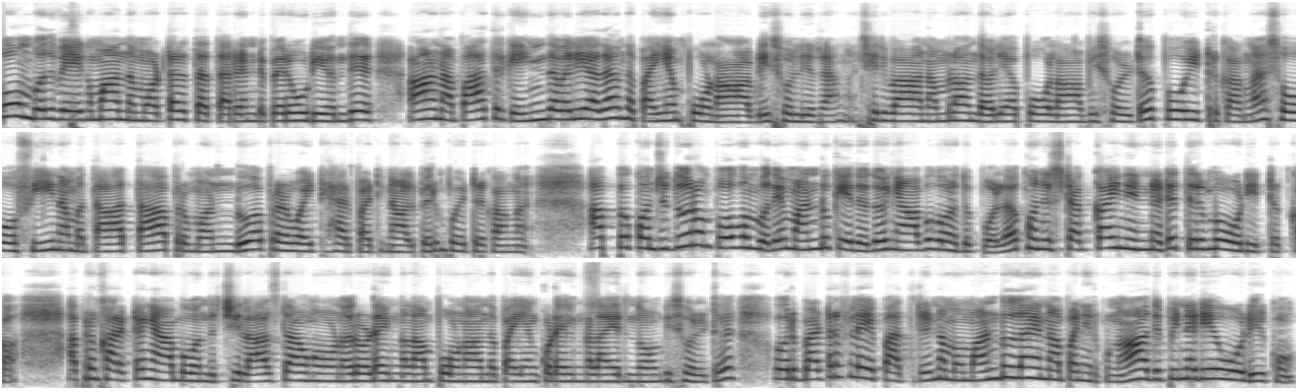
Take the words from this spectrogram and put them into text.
போகும்போது வேகமாக அந்த மொட்டர் தாத்தா ரெண்டு பேரும் ஓடி வந்து ஆ நான் பார்த்துருக்கேன். இந்த வழியாக தான் அந்த பையன் போனான். அப்படின்னு சொல்லிடுறாங்க. சரி வா நம்மளும் அந்த வழியாக போகலாம். அப்படி சொல்லிட்டு போயிட்டுருக்காங்க. சோஃபி நம்ம தாத்தா அப்புறம் மண்டு அப்புறம் ஒயிட் ஹேர் பாட்டி நாலு பேரும் போயிட்டுருக்காங்க. அப்போ கொஞ்சம் தூரம் போகும்போதே மண்டுக்கு ஏதோ ஞாபகம் வருது போல். கொஞ்சம் ஸ்டக்காகி நின்றுட்டு திரும்ப ஓடிட்டுருக்கா. அப்புறம் கரெக்டாக ஞாபகம் வந்துருச்சு. லாஸ்ட்டாக அவங்க ஓனரோட எங்கெல்லாம் போனோம் அந்த பையன் கூட எங்கெல்லாம் இருந்தோம்? அப்படி சொல்லிட்டு ஒரு பட்டர்ஃப்ளையை பார்த்துட்டு நம்ம மண்டு தான் என்ன பண்ணியிருக்கோம்னா அது பின்னாடியே ஓடி இருக்கும்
